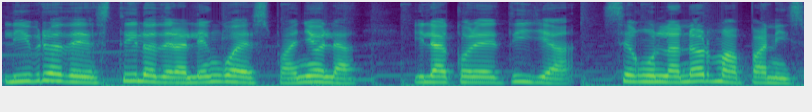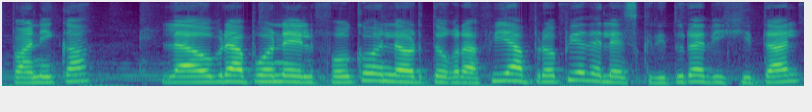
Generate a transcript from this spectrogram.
Libro de estilo de la lengua española y la coletilla Según la norma panhispánica, la obra pone el foco en la ortografía propia de la escritura digital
